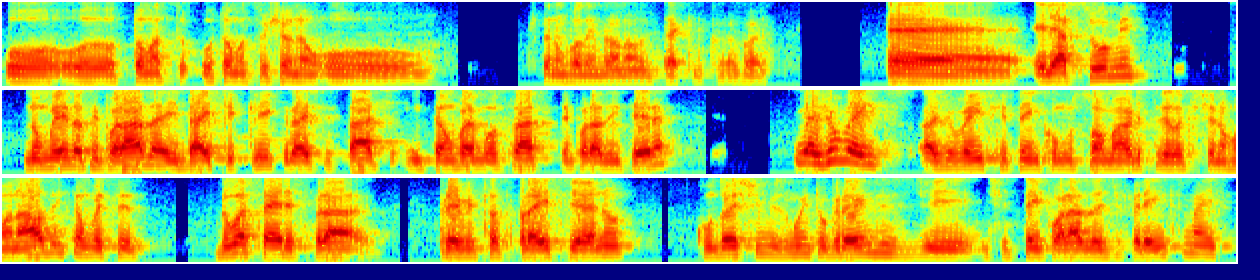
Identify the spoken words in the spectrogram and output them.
o, o Thomas, o Thomas Tuchel não, o, eu não vou lembrar o nome do técnico agora, é, ele assume no meio da temporada e dá esse clique, dá esse start, então vai mostrar essa temporada inteira. E a Juventus, a Juventus que tem como sua maior estrela Cristiano Ronaldo, então vai ser duas séries pra, previstas para esse ano, com dois times muito grandes de, de temporadas diferentes, mas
